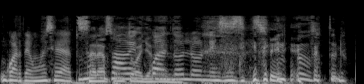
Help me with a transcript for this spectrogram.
guardemos ese dato. Uno Sara no sabe cuándo lo necesiten en un futuro.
